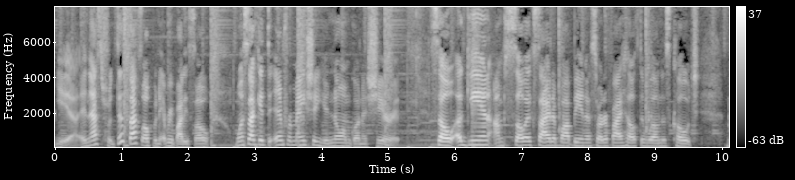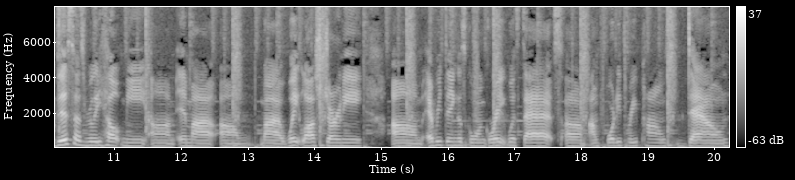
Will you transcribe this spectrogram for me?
yeah, and that's for this. That's open to everybody. So once I get the information, you know I'm gonna share it. So, again, I'm so excited about being a certified health and wellness coach. This has really helped me um, in my um, my weight loss journey. Um, everything is going great with that. Um, I'm 43 pounds down.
